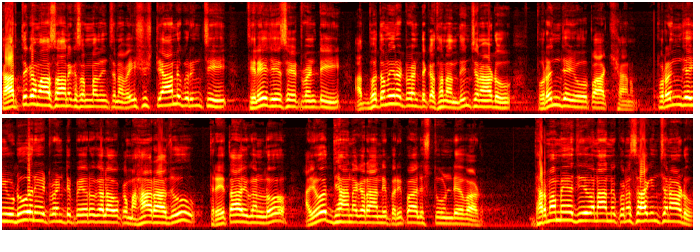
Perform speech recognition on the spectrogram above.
కార్తీక మాసానికి సంబంధించిన వైశిష్ట్యాన్ని గురించి తెలియజేసేటువంటి అద్భుతమైనటువంటి కథను అందించినాడు పురంజయోపాఖ్యానం. పురంజయుడు అనేటువంటి పేరు గల ఒక మహారాజు త్రేతాయుగంలో అయోధ్యా నగరాన్ని పరిపాలిస్తూ ఉండేవాడు. ధర్మమయ జీవనాన్ని కొనసాగించినాడు.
